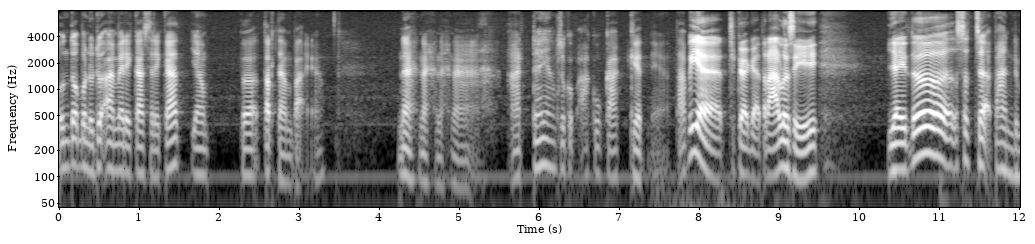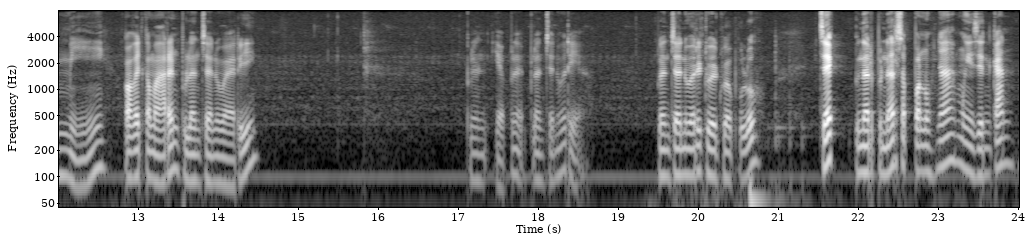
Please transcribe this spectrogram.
untuk penduduk Amerika Serikat yang terdampak ya. Nah, nah, nah, nah, ada yang cukup aku kaget ya. Tapi ya juga gak terlalu sih. Yaitu sejak pandemi Covid kemarin bulan Januari bulan ya bulan, Januari ya bulan Januari 2020 Jack benar-benar sepenuhnya mengizinkan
